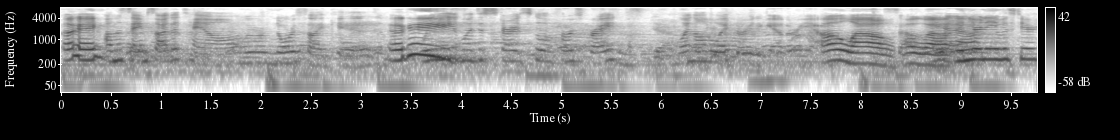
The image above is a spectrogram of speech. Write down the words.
Okay. on the same side of town. We were North Side kids. Okay. We went to start school in first grade and went all the way through together. Yeah. Oh wow. So, oh wow. yeah. And your name is dear?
